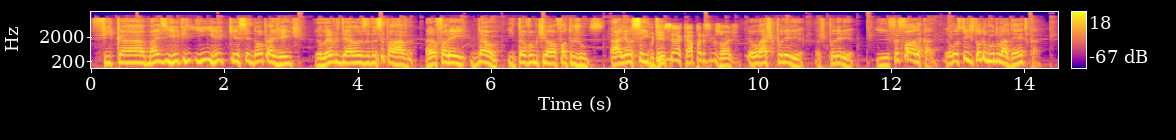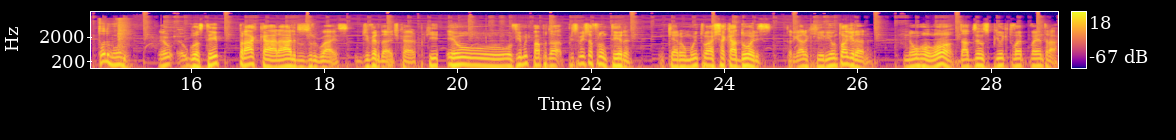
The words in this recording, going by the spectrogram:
fica mais enrique- enriquecedor pra gente. Eu lembro dela usando essa palavra. Aí eu falei, não, então vamos tirar uma foto juntos. Aí eu sentei. Podia ser a capa desse episódio. Eu acho que poderia. Acho que poderia. E foi foda, cara. Eu gostei de todo mundo lá dentro, cara. Todo mundo. Eu, eu gostei pra caralho dos uruguaios. De verdade, cara. Porque eu ouvi muito papo, da, principalmente da fronteira, que eram muito achacadores, tá ligado? Que queriam tua grana. Não rolou, dá 200 pila que tu vai, vai entrar.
